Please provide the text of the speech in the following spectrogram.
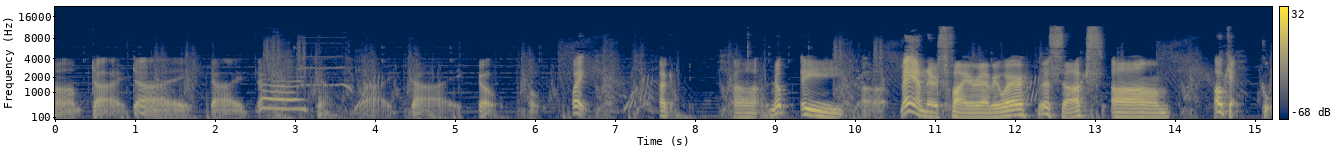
Um, die, die, die, die, die, die, die. Go. Oh, wait. Okay. Uh, nope. Hey, uh, man, there's fire everywhere. This sucks. Um, okay, cool.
